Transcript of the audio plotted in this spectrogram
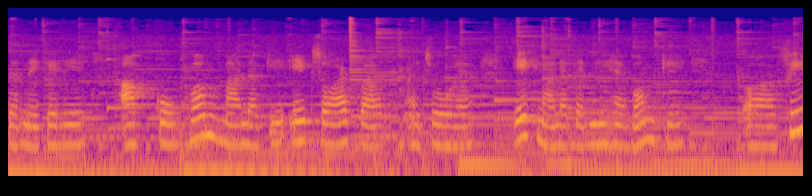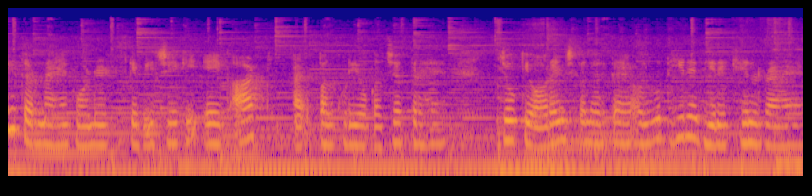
करने के लिए आपको वम माला की 108 बार जो है, एक माला करनी है वम की फील करना है कॉर्नेट्स के पीछे कि एक आठ पंखुड़ियों का चक्र है, जो कि ऑरेंज कलर का है और वो धीरे धीरे खिल रहा है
